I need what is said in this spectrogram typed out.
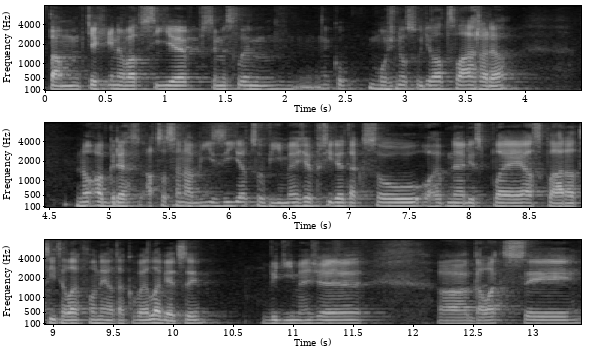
tam těch inovací je, si myslím, jako možnost udělat celá řada. No a kde a co se nabízí a co víme, že přijde, tak jsou ohebné displeje a skládací telefony a takovéhle věci. Vidíme, že Galaxy,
